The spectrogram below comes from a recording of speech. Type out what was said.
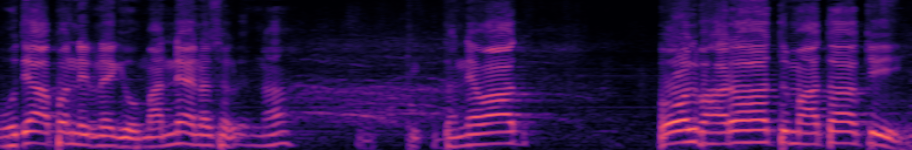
उद्या आपण निर्णय घेऊ. मान्य आहे ना सगळ्यांना? ठीक. धन्यवाद. बोल भारत माता की.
